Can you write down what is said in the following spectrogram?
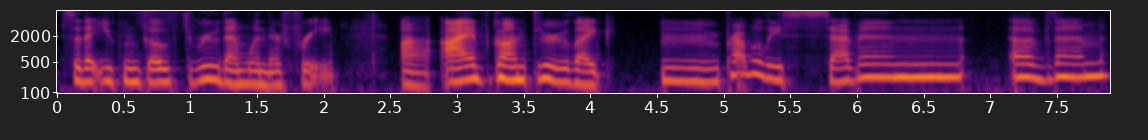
so that you can go through them when they're free. Uh, I've gone through like mm, probably seven of them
